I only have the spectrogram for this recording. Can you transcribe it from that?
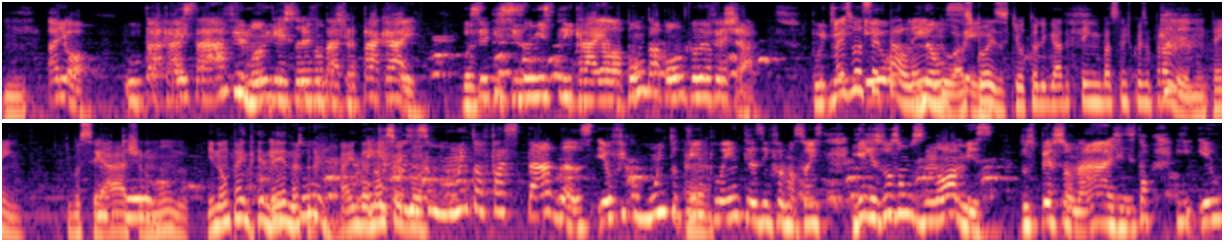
Hum. Aí, ó. O Takai está afirmando que a história é fantástica. Takai, você precisa me explicar ela ponto a ponto quando eu fechar. Porque Mas você tá lendo as coisas que eu tô ligado que tem bastante coisa pra ler, não tem? que você eu acha tô... no mundo e não tá entendendo, tô... ainda é não que as pegou. coisas são muito afastadas. Eu fico muito é. tempo é. entre as informações e eles usam os nomes dos personagens e tal. E eu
